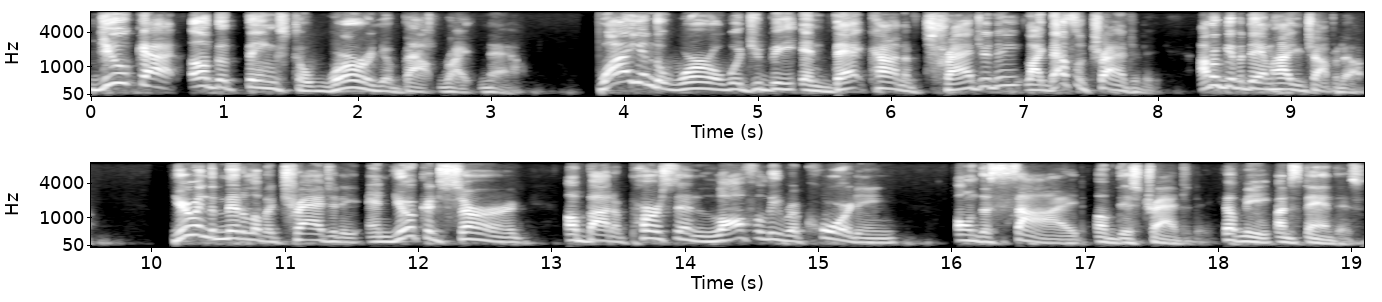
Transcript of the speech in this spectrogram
you got other things to worry about right now. Why in the world would you be in that kind of tragedy? Like, that's a tragedy. I don't give a damn how you chop it up. You're in the middle of a tragedy and you're concerned about a person lawfully recording on the side of this tragedy. Help me understand this.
